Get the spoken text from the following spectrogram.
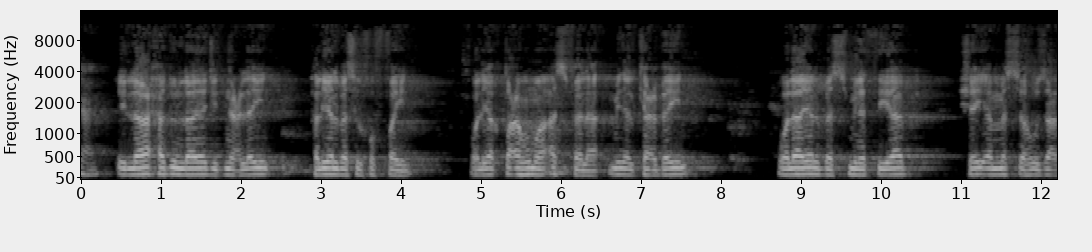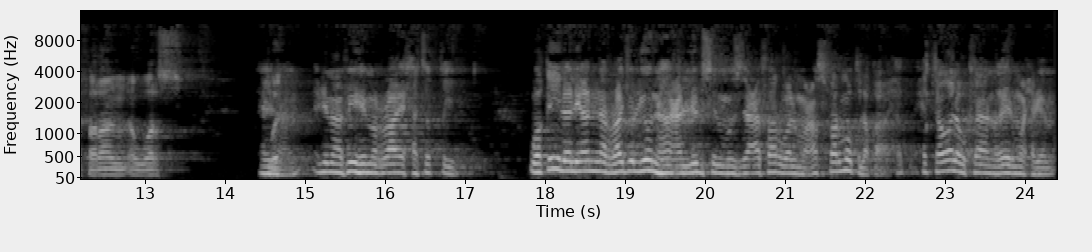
نعم. إلا أحد لا يجد نعلين فليلبس الخفين وليقطعهما أسفل من الكعبين. ولا يلبس من الثياب شيئا مسه زعفران أو ورس. و... نعم. لما فيه من رائحة الطيب. وقيل لأن الرجل ينهى عن لبس المزعفر والمعصفر مطلقا حتى ولو كان غير محرم.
